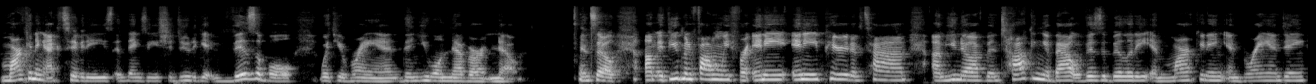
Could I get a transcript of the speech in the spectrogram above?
marketing activities and things that you should do to get visible with your brand then you will never know and so, um, if you've been following me for any any period of time, um, you know I've been talking about visibility and marketing and branding.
